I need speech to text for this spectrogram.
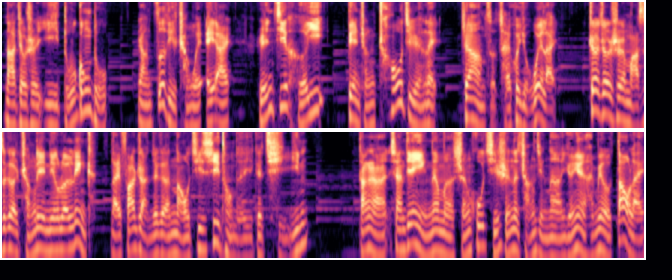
那就是以毒攻毒，让自己成为 AI，人机合一，变成超级人类，这样子才会有未来。这就是马斯克成立 Neuralink 来发展这个脑机系统的一个起因。当然，像电影那么神乎其神的场景呢，远远还没有到来。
